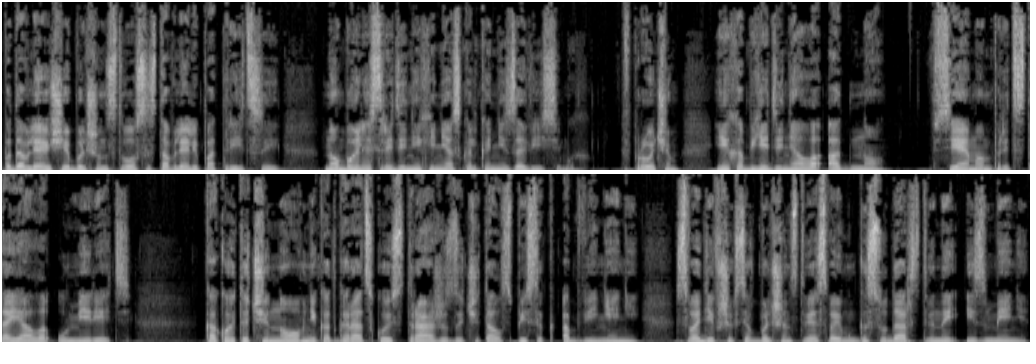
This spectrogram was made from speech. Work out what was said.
Подавляющее большинство составляли патриции, но были среди них и несколько независимых. Впрочем, их объединяло одно Всем им предстояло умереть. Какой-то чиновник от городской стражи зачитал список обвинений, сводившихся в большинстве своем государственной измене.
